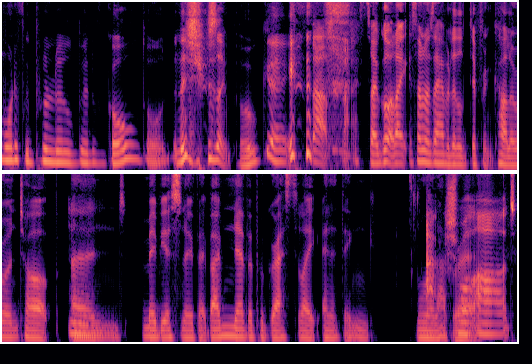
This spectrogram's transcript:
"What if we put a little bit of gold on?" And then she was like, "Okay." That's nice. So I've got like sometimes I have a little different color on top Mm. and maybe a snowflake, but I've never progressed to like anything more Actual elaborate. art.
